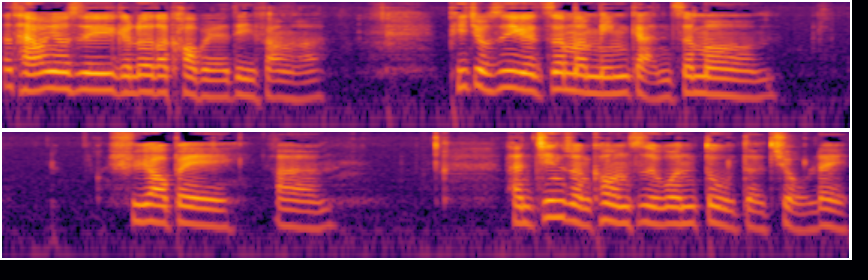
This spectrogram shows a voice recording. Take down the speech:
那台湾又是一个热到靠北的地方啊。啤酒是一个这么敏感、这么需要被呃很精准控制温度的酒类，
